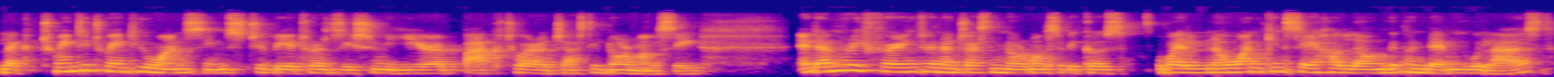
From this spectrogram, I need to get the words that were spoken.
like 2021 seems to be a transition year back to our adjusted normalcy. And I'm referring to an adjusting normalcy because while no one can say how long the pandemic will last,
